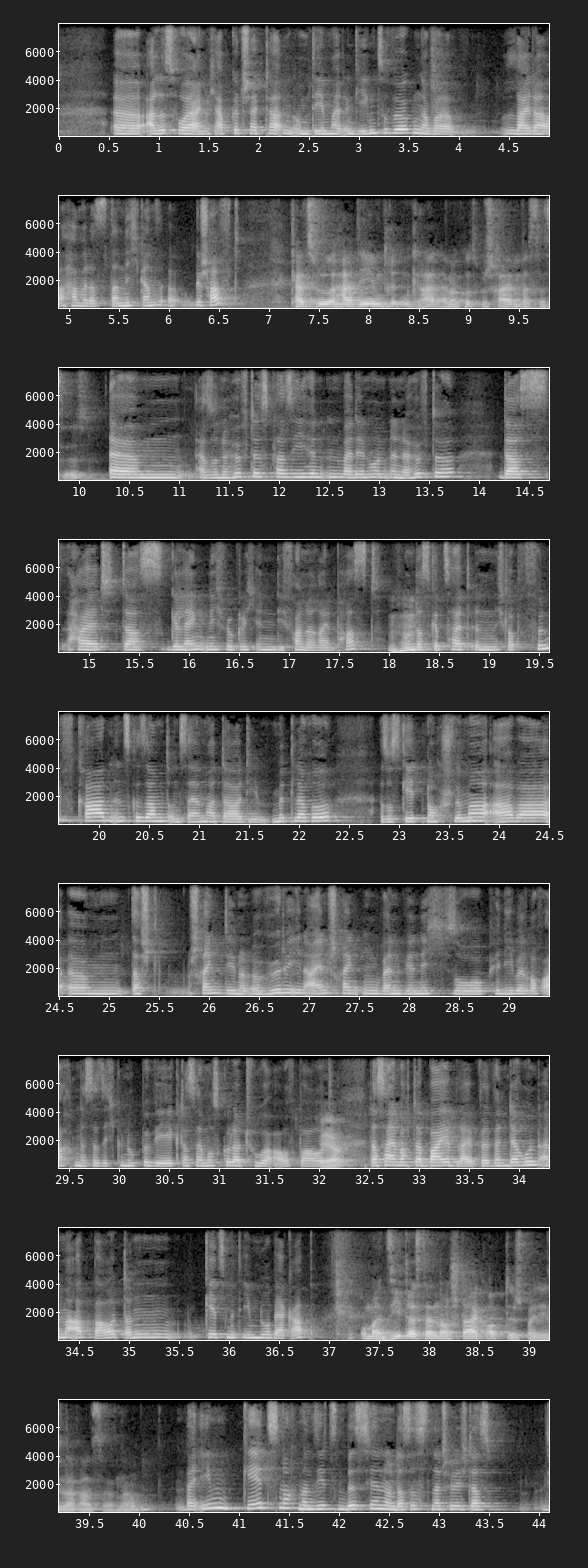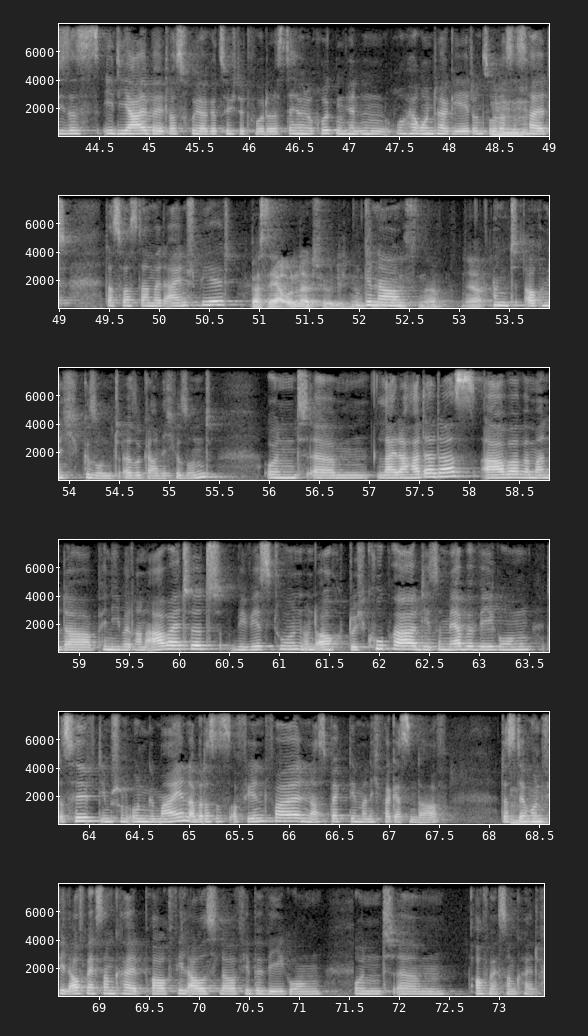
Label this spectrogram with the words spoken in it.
äh, alles vorher eigentlich abgecheckt hatten, um dem halt entgegenzuwirken, aber leider haben wir das dann nicht ganz äh, geschafft. Kannst du HD im dritten Grad einmal kurz beschreiben, was das ist? Ähm, also eine Hüftdysplasie hinten bei den Hunden in der Hüfte dass halt das Gelenk nicht wirklich in die Pfanne reinpasst. Mhm. Und das gibt es halt in, ich glaube, fünf Graden insgesamt und Sam hat da die mittlere. Also es geht noch schlimmer, aber ähm, das schränkt ihn oder würde ihn einschränken, wenn wir nicht so penibel darauf achten, dass er sich genug bewegt, dass er Muskulatur aufbaut, ja. dass er einfach dabei bleibt. Weil wenn der Hund einmal abbaut, dann geht es mit ihm nur bergab. Und man sieht das dann noch stark optisch bei dieser Rasse, ne? Bei ihm geht es noch, man sieht es ein bisschen und das ist natürlich das dieses Idealbild, was früher gezüchtet wurde, dass der Rücken hinten heruntergeht und so, mhm. das ist halt das, was damit einspielt. Was sehr unnatürlich natürlich genau. ist. Ne? Ja. Und auch nicht gesund, also gar nicht gesund. Und ähm, leider hat er das, aber wenn man da penibel dran arbeitet, wie wir es tun, und auch durch Cooper, diese Mehrbewegung, das hilft ihm schon ungemein, aber das ist auf jeden Fall ein Aspekt, den man nicht vergessen darf. Dass mhm. der Hund viel Aufmerksamkeit braucht, viel Auslauf, viel Bewegung und ähm, Aufmerksamkeit.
